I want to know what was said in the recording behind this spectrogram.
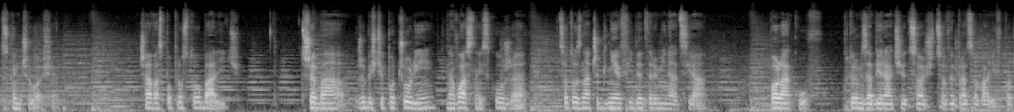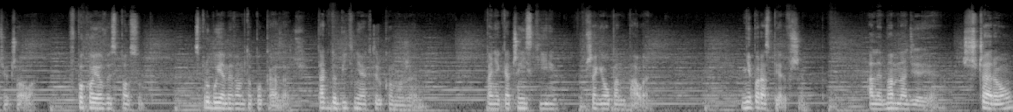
Skończyło się. Trzeba was po prostu obalić. Trzeba, żebyście poczuli na własnej skórze, co to znaczy gniew i determinacja Polaków, którym zabieracie coś, co wypracowali w pocie czoła. W pokojowy sposób. Spróbujemy wam to pokazać. Tak dobitnie, jak tylko możemy. Panie Kaczyński, przegiął pan pałę. Nie po raz pierwszy, ale mam nadzieję, szczerą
